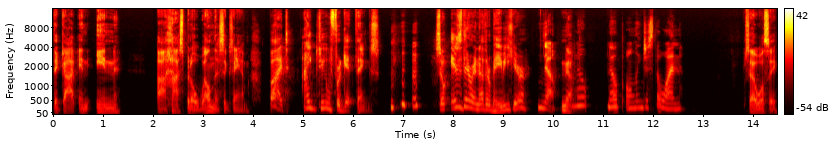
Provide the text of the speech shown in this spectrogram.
that got an in uh, hospital wellness exam, but I do forget things. so, is there another baby here? No. No. Nope. Nope. Only just the one. So we'll see.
